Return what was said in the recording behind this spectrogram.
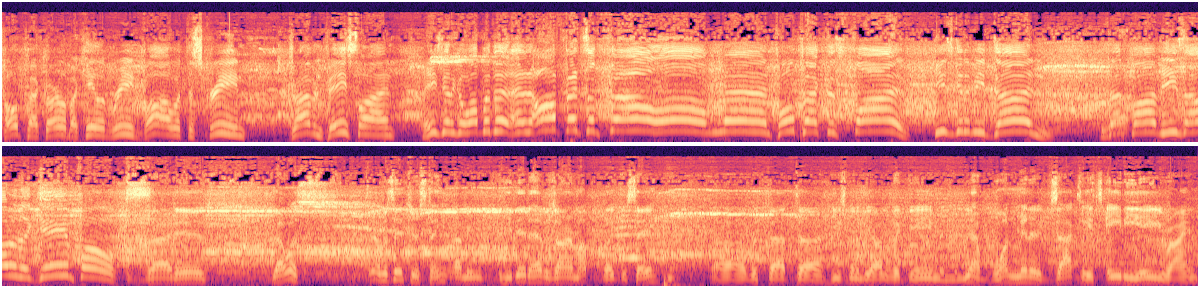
Popek guarded by Caleb Reed. Va with the screen, driving baseline, and he's going to go up with it. And an offensive foul. Oh man, Popek is five. He's going to be done. Is that five? He's out of the game, folks. That is. That was. It was interesting. I mean, he did have his arm up, like you say. Uh, with that, uh, he's going to be out of the game. And we have one minute exactly. It's 80 80, Ryan.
